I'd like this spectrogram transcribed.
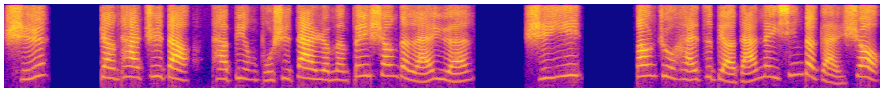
十，让他知道他并不是大人们悲伤的来源。十一，帮助孩子表达内心的感受。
